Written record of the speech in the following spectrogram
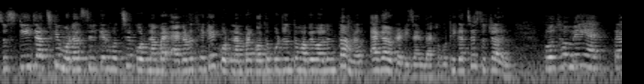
সো স্টিচ আজকে মডেল সিল্কের হচ্ছে কোড নাম্বার এগারো থেকে কোড নাম্বার কত পর্যন্ত হবে বলেন তো? আমরা এগারোটা ডিজাইন দেখাবো, ঠিক আছে? তো চলেন। প্রথমেই একটা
